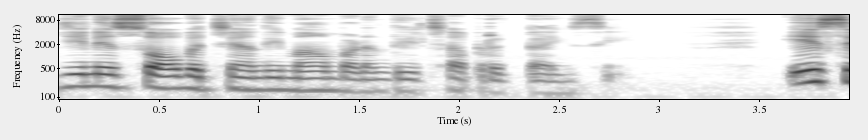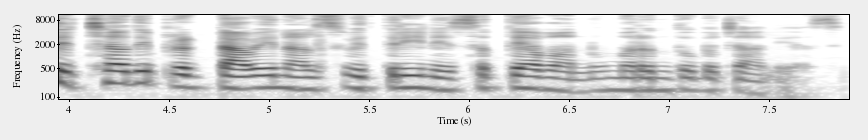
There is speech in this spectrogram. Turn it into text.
ਜਿਨੇ 100 ਬੱਚਿਆਂ ਦੀ ਮਾਂ ਬਣਨ ਦੀ ਇੱਛਾ ਪ੍ਰਗਟਾਈ ਸੀ। ਇਸ ਇੱਛਾ ਦੇ ਪ੍ਰਗਟਾਵੇ ਨਾਲ ਸਵਿਤਰੀ ਨੇ ਸਤਿਆਵਾਨ ਨੂੰ ਮਰਨ ਤੋਂ ਬਚਾ ਲਿਆ ਸੀ।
